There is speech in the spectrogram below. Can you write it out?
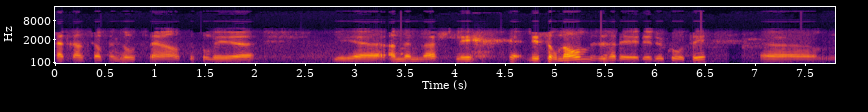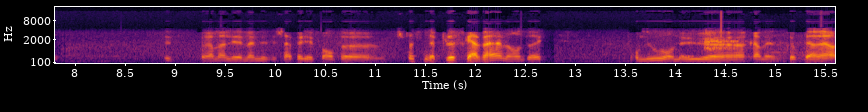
la transition c'est une grosse différence pour les, euh, les euh, les, les surnoms, je dirais, des, deux côtés. Euh, c'est vraiment les mêmes les échappées, des fois on peut. Je sais pas s'il y en a plus qu'avant, mais on dirait pour nous, on a eu euh, quand même une coupe dans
